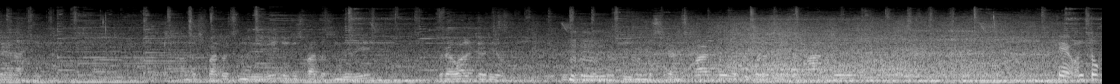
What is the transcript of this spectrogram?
daerah kita. Untuk sepatu sendiri, nyuci sepatu sendiri berawal dari Hobi membersihkan sepatu, hobi koleksi sepatu, Oke, untuk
